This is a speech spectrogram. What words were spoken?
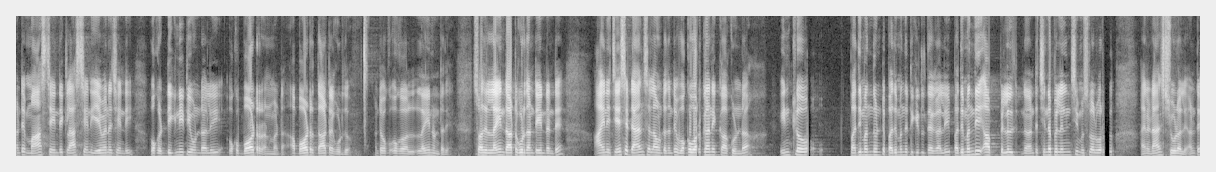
అంటే మాస్ చేయండి క్లాస్ చేయండి ఏమైనా చేయండి. ఒక డిగ్నిటీ ఉండాలి ఒక బార్డర్ అన్నమాట. ఆ బార్డర్ దాటకూడదు. అంటే ఒక ఒక లైన్ ఉంటుంది. సో అది లైన్ దాటకూడదు అంటే ఏంటంటే ఆయన చేసే డ్యాన్స్ ఎలా ఉంటుందంటే ఒక వర్గానికి కాకుండా ఇంట్లో పది మంది ఉంటే పది మంది టికెట్లు తెగాలి పది మంది ఆ పిల్లలు అంటే చిన్న పిల్లల నుంచి ముసలి వరకు ఆయన డాన్స్ చూడాలి. అంటే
